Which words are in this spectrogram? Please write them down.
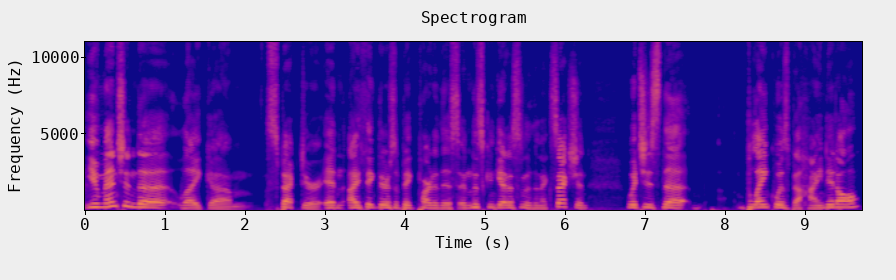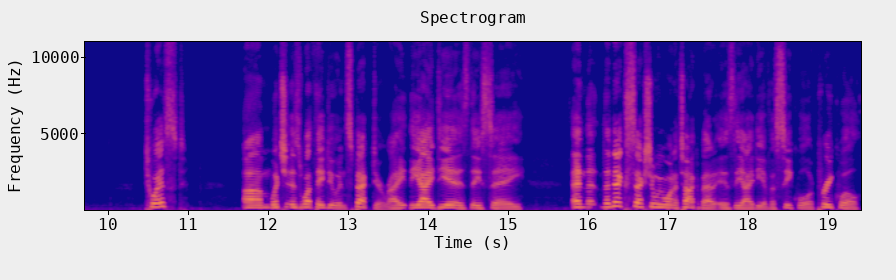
You mentioned the like um, Spectre, and I think there's a big part of this, and this can get us into the next section, which is the blank was behind it all twist, um, which is what they do in Spectre, right? The idea is they say, and the, the next section we want to talk about is the idea of a sequel or prequel,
